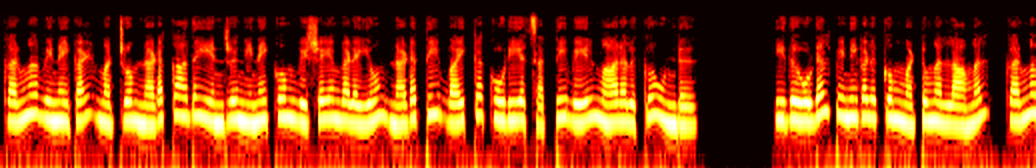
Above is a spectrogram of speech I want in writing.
கர்ம வினைகள் மற்றும் நடக்காது என்று நினைக்கும் விஷயங்களையும் நடத்தி வைக்கக்கூடிய சக்தி வேல் மாறலுக்கு உண்டு. இது உடல் பிணிகளுக்கும் மட்டுமல்லாமல் கர்ம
